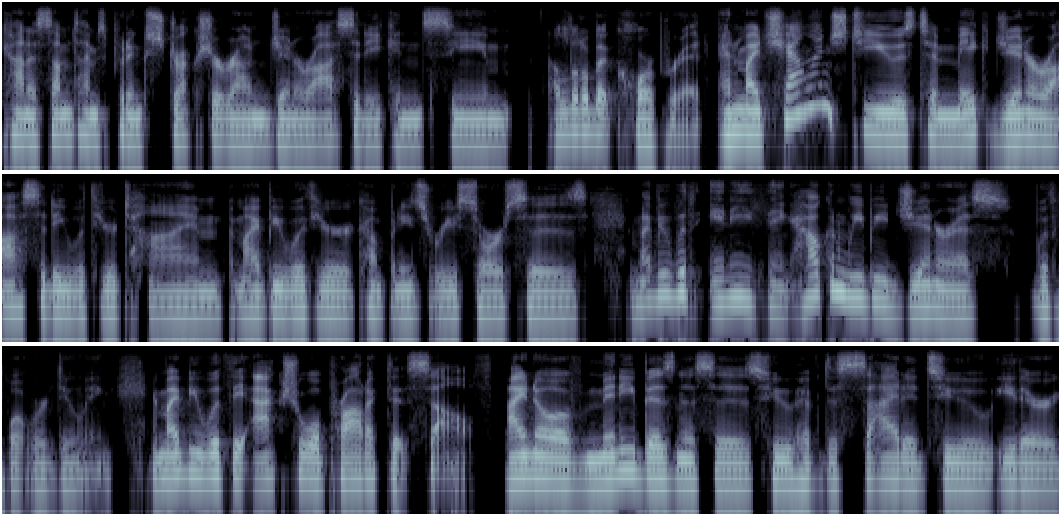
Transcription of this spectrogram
kind of sometimes putting structure around generosity can seem a little bit corporate. And my challenge to you is to make generosity with your time. It might be with your company's resources, it might be with anything. How can we be generous with what we're doing? It might be with the actual product itself. I know of many businesses who have decided to either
